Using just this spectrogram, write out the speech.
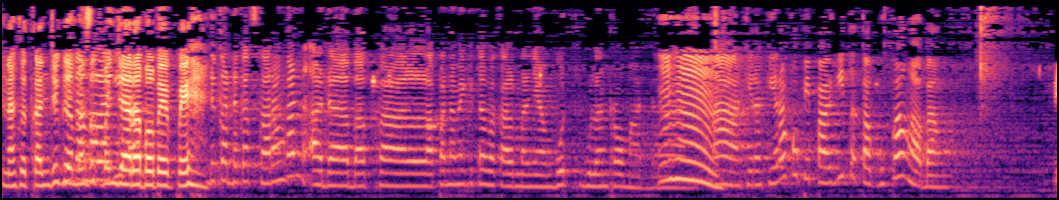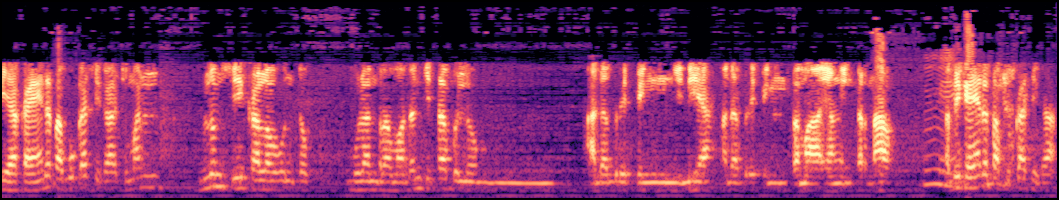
Menakutkan juga Ditambah masuk penjara kan Pol PP. Dekat-dekat sekarang kan ada bakal apa namanya kita bakal menyambut bulan Ramadan. Mhm. Nah, kira-kira kopi pagi tetap buka nggak, bang? Iya kayaknya tetap buka sih kak. Cuman belum sih kalau untuk bulan Ramadan kita belum ada briefing ini ya, ada briefing sama yang internal. Hmm. Tapi kayaknya tetap buka sih kak.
